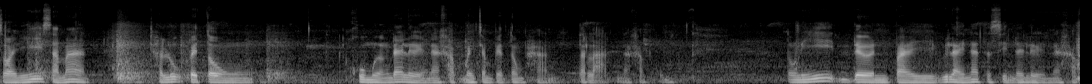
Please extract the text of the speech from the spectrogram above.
ซอยนี้สามารถะลุไปตรงคูเมืองได้เลยนะครับ ไม่จำเป็นต้องผ่านตลาดนะครับผมตรงนี้เดินไปวิไลนาฏศิลป์ได้เลยนะครับ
